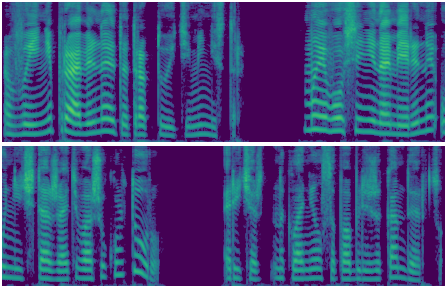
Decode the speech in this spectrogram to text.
«Вы неправильно это трактуете, министр. Мы вовсе не намерены уничтожать вашу культуру. Ричард наклонился поближе к Андерцу.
